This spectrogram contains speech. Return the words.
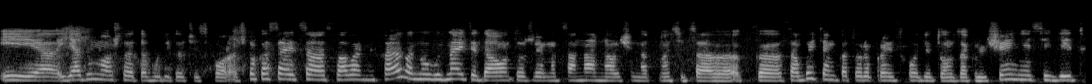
И э, я думаю, что это будет очень скоро. Что касается слова Михаила, ну, вы знаете, да, он тоже эмоционально очень относится к событиям, которые происходят. Он в заключении сидит.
